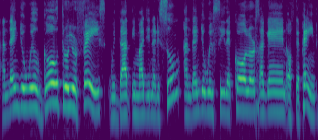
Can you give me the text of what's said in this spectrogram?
and then you will go through your face with that imaginary zoom and then you will see the colors again of the paint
